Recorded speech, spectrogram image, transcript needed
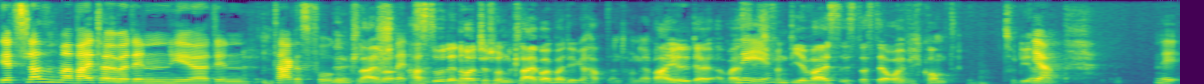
Jetzt lass uns mal weiter über den hier den Tagesvogel Den Kleiber. schwätzen. Hast du denn heute schon einen Kleiber bei dir gehabt, Antonia? Weil, der, weiß Nee. ich von dir weiß, ist, dass der häufig kommt zu dir. Ja. Nee,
